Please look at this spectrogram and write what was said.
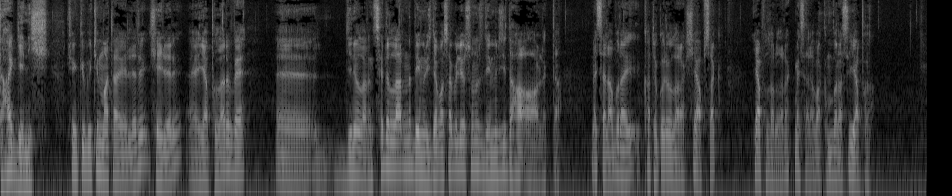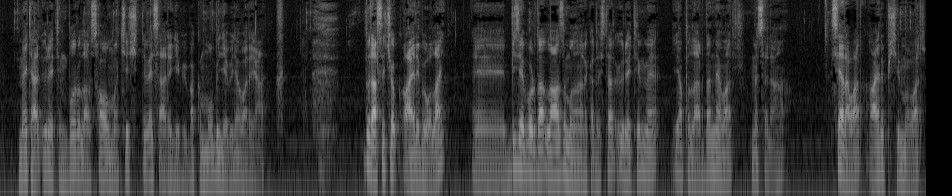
Daha geniş. Çünkü bütün materyalleri, şeyleri, e, yapıları ve e, dinoların saddle'larını demircide basabiliyorsunuz. Demirci daha ağırlıkta. Mesela burayı kategori olarak şey yapsak, yapılar olarak mesela bakın burası yapı. Metal, üretim, borular, savunma, çeşitli vesaire gibi. Bakın mobilya bile var yani. Burası çok ayrı bir olay. Ee, bize burada lazım olan arkadaşlar üretim ve yapılarda ne var? Mesela sera var, ayrı pişirme var.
